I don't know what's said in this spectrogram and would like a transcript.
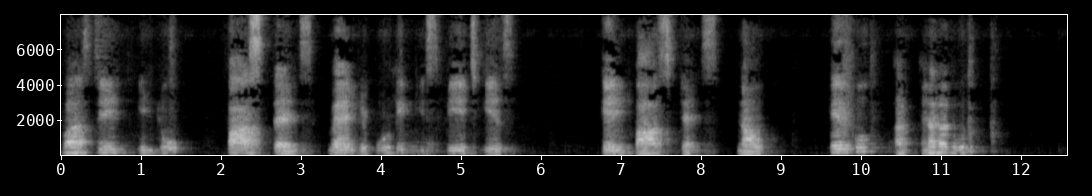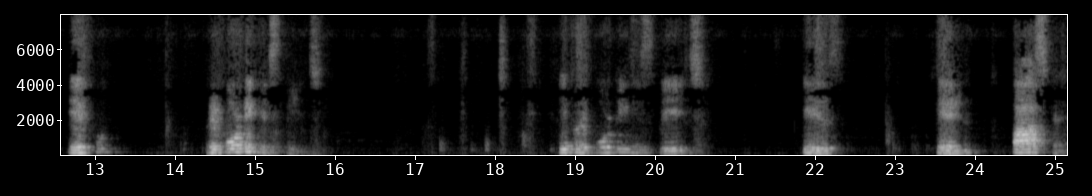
was changed into past tense when reporting speech is in past tense. Now, if another rule, if reporting speech, if reporting speech is in past tense,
